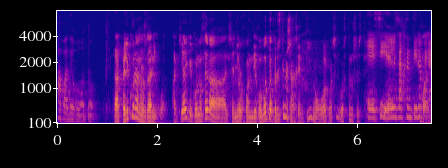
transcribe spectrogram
a Juan Diego Boto. Las películas nos dan igual. Aquí hay que conocer al señor Juan Diego Boto, pero este no es argentino o algo así, o este no es este. Eh, sí, él es argentino, vale,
